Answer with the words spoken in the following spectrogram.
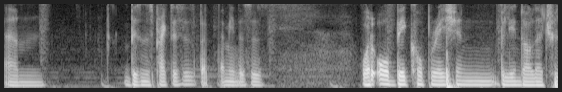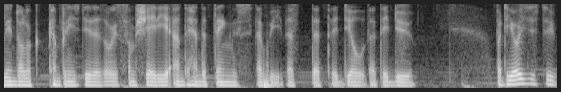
um, business practices, but I mean, this is what all big corporation, billion dollar, trillion dollar companies do. There's always some shady, underhanded things that we that that they deal that they do. But he always used to.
